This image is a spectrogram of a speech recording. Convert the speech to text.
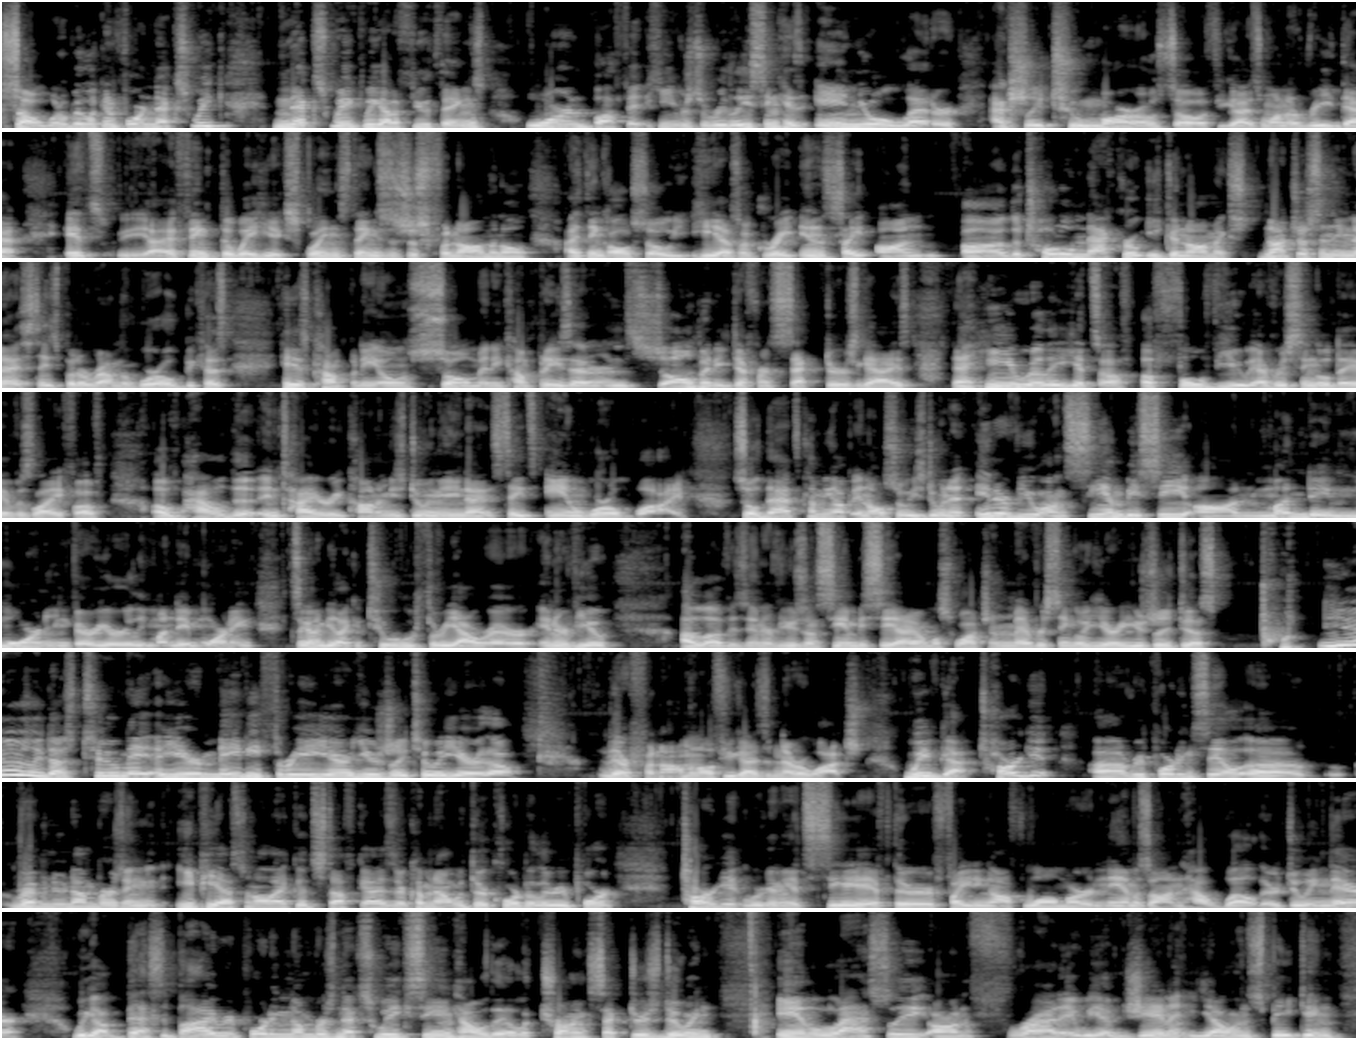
So, what are we looking for next week? Next week, we got a few things. Warren Buffett, he was releasing his annual letter actually tomorrow. So, if you guys want to read that, it's, I think the way he explains things is just phenomenal. I think also he has a great insight on uh, the total macroeconomics, not just in the United States, but around the world, because his company owns so many companies that are in so many different sectors, guys, that he really gets a, a full view every single day of his life of, of how the entire economy is doing in the United States and worldwide. So that's coming up. And also, he's doing an interview on CNBC on Monday morning, very early Monday morning. It's going to be like a two, three hour interview. I love his interviews on CNBC. I almost watch him every single year. He usually does usually does two a year, maybe three a year, usually two a year though. They're phenomenal if you guys have never watched. We've got Target uh, reporting sale uh, revenue numbers and EPS and all that good stuff, guys. They're coming out with their quarterly report. Target. We're going to get to see if they're fighting off Walmart and Amazon how well they're doing there. We got Best Buy reporting numbers next week, seeing how the electronic sector is doing. And lastly, on Friday, we have Janet Yellen speaking,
